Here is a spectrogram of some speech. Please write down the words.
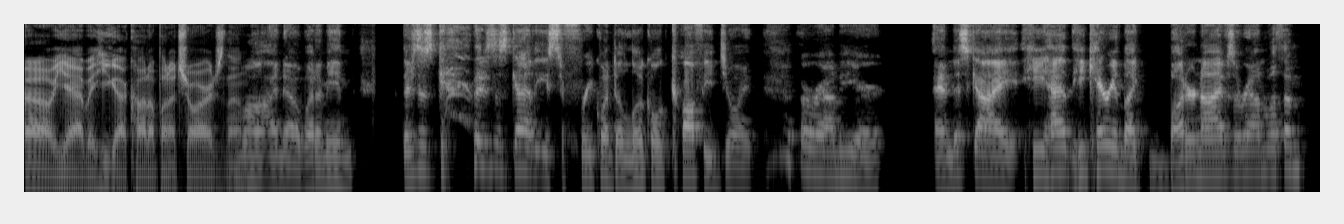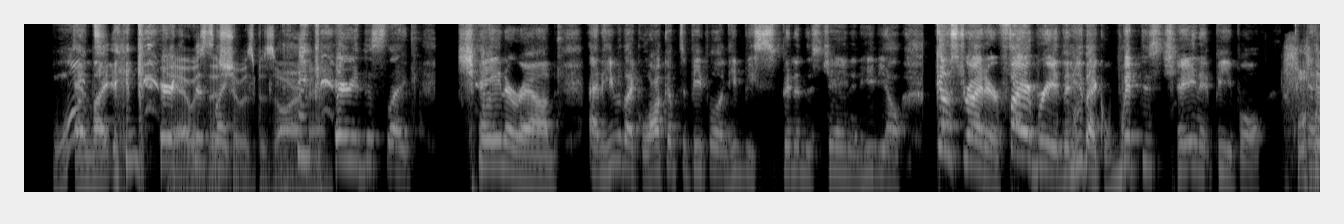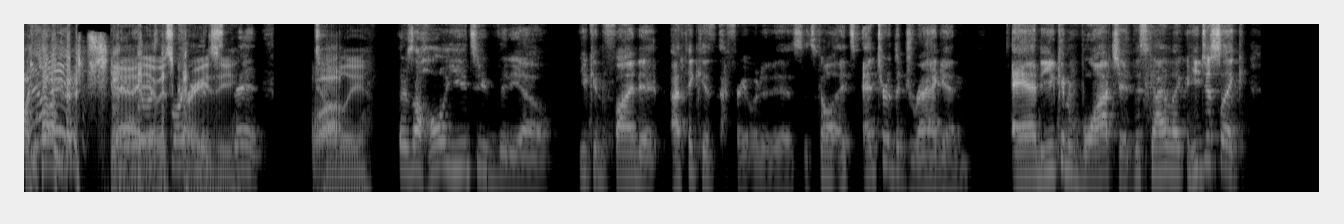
Oh yeah, but he got caught up on a charge then. Well, I know, but I mean, there's this guy, there's this guy that used to frequent a local coffee joint around here, and this guy he had he carried like butter knives around with him, what and like he carried yeah, it was this, this like, shit was bizarre, he man. carried this like chain around and he would like walk up to people and he'd be spinning this chain and he'd yell ghost rider fire breathe and he'd like whip this chain at people What? Yeah, And it was the point crazy. thing. Wow. Totally. there's a whole youtube video you can find it i think it's i forget what it is it's called it's enter the dragon and you can watch it this guy like he just like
